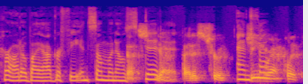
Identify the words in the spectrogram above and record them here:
her autobiography, and someone else that's did yeah, it. that is true. And Jean so- Ratcliffe.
